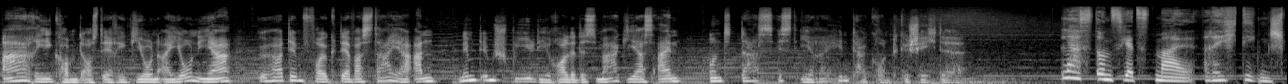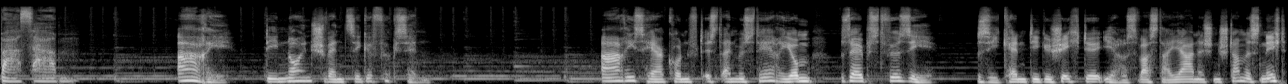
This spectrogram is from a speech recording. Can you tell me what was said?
Ari kommt aus der Region Ionia, gehört dem Volk der Vastaya an, nimmt im Spiel die Rolle des Magiers ein und das ist ihre Hintergrundgeschichte. Lasst uns jetzt mal richtigen Spaß haben. Ari, die neunschwänzige Füchsin. Aris Herkunft ist ein Mysterium, selbst für sie. Sie kennt die Geschichte ihres vastayanischen Stammes nicht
